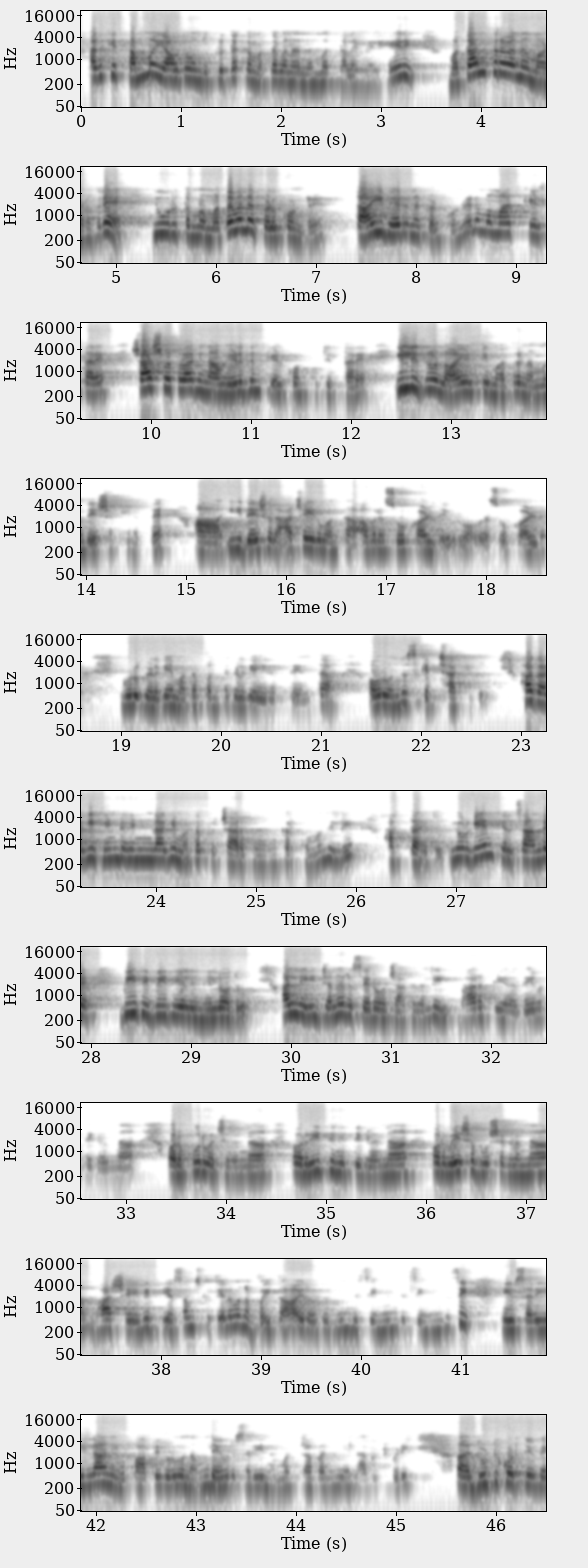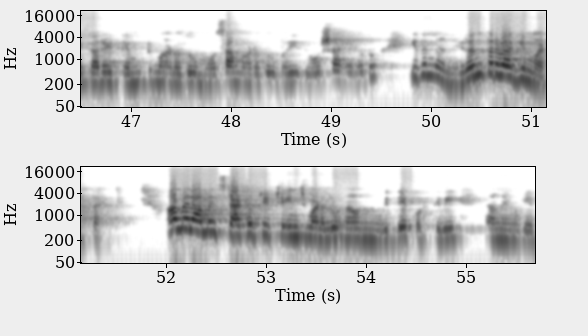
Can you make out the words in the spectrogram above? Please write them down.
ಅದಕ್ಕೆ ತಮ್ಮ ಯಾವುದೋ ಒಂದು ಕೃತಕ ಮತವನ್ನ ನಮ್ಮ ತಲೆ ಮೇಲೆ ಹೇರಿ, ಮತಾಂತರವನ್ನ ಮಾಡಿದ್ರೆ ಇವರು ತಮ್ಮ ಮತವನ್ನ ಕಳ್ಕೊಂಡ್ರೆ, ತಾಯಿ ಬೇರನ್ನ ಕಳ್ಕೊಂಡ್ರೆ ನಮ್ಮ ಮಾತು ಕೇಳ್ತಾರೆ. ಶಾಶ್ವತವಾಗಿ ನಾವು ಹೇಳಿದನ್ ಕೇಳ್ಕೊಂಡು ಕೂತಿರ್ತಾರೆ. ಇಲ್ಲಿದ್ರು ಲಾಯಲ್ಟಿ ಮಾತ್ರ ನಮ್ಮ ದೇಶಕ್ಕಿರುತ್ತೆ. ಆ, ಈ ದೇಶದ ಆಚೆ ಇರುವಂತ ಅವರ ಸೋಕಾಲ್ಡ್ ದೇವರು, ಅವರ ಸೋಕಾಲ್ಡ್ ಗುರುಗಳಿಗೆ, ಮತಪಂಥಗಳಿಗೆ ಇರುತ್ತೆ ಅಂತ ಅವರು ಒಂದು ಸ್ಕೆಚ್ ಹಾಕಿದ್ರು. ಹಾಗಾಗಿ ಹಿಂಡು ಹಿಂಡಾಗಿ ಮತ ಪ್ರಚಾರಗಳನ್ನು ಕರ್ಕೊಂಡ್ಬಂದು ಇಲ್ಲಿ ಹಾಕ್ತಾ ಇತ್ತು ಇವ್ರಿಗೇನ್ ಕೆಲಸ ಅಂದ್ರೆ ಬೀದಿ ಬೀದಿಯಲ್ಲಿ ನಿಲ್ಲೋದು. ಅಲ್ಲಿ ಜನರು ಸೇರೋ ಜಾಗದಲ್ಲಿ ಭಾರತೀಯರ ದೇವತೆಗಳನ್ನ, ಅವರ ಪೂರ್ವಜರನ್ನ, ಅವರ ರೀತಿ ನೀತಿಗಳನ್ನ ಅವರ ವೇಷಭೂಷಗಳನ್ನ, ಭಾಷೆ, ವಿದ್ಯೆ, ಸಂಸ್ಕೃತಿ ಎಲ್ಲವನ್ನ ಬೈತಾ ಇರೋದು. ನಿಂದಿಸಿ ನಿಂದಿಸಿ ನಿಂದಿಸಿ ನೀವು ಸರಿ ಇಲ್ಲ, ನೀವು ಪಾಪಿಗಳು ನಮ್ಮ ದೇವರು ಸರಿ, ನಮ್ಮ ಹತ್ರ ಬನ್ನಿ ಎಲ್ಲ ಬಿಟ್ಬಿಡಿ. ದುಡ್ಡು ಕೊಡ್ತೀವಿ ಬೇಕಾದ್ರೆ ಟೆಂಪ್ಟ್ ಮಾಡೋದು, ಮೋಸ ಮಾಡೋದು, ಬರೀ ದೋಷ ಹೇಳೋದು, ಇದನ್ನ ನಿರಂತರವಾಗಿ ಮಾಡ್ತಾ ಇದ್ವಿ ಆಮೇಲೆ ಆಮೇಲೆ ಸ್ಟ್ರಾಟಜಿ ಚೇಂಜ್ ಮಾಡಿದ್ರು. ನಾವು ನಿಮ್ಗೆ ವಿದ್ಯೆ ಕೊಡ್ತೀವಿ. ನಾವು ನಿಮ್ಗೆ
